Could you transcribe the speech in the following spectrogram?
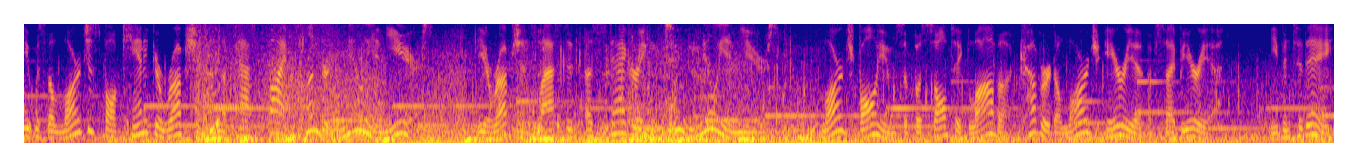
It was the largest volcanic eruption in the past 500 million years. The eruptions lasted a staggering 2 million years. Large volumes of basaltic lava covered a large area of Siberia. Even today,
